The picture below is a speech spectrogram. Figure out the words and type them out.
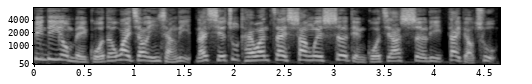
并利用美国的外交影响力来协助台湾在尚未设点国家设立代表处，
